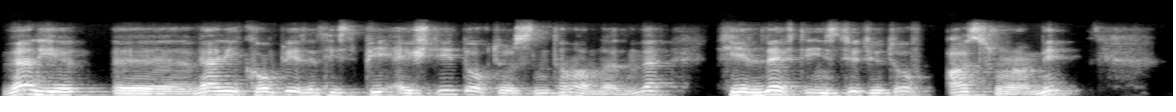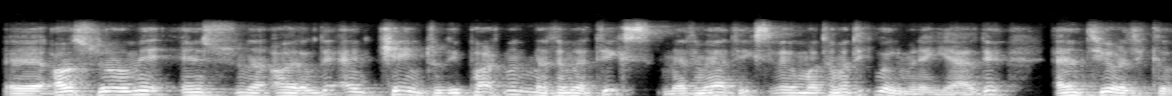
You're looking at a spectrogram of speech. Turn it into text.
When he, uh, when he completed his PhD doktorasını tamamladığında he left the Institute of Astronomy e, astronomi enstitüsünden ayrıldı and came to department mathematics, mathematics ve matematik bölümüne geldi and theoretical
